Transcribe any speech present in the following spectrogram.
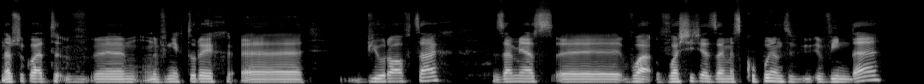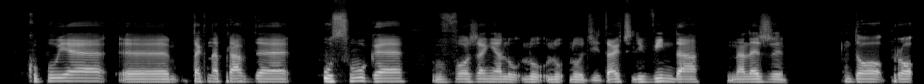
na przykład w, w niektórych e, biurowcach zamiast e, wła, właściciel zamiast kupując windę, kupuje e, tak naprawdę usługę wwożenia lu, lu, ludzi, tak? Czyli winda należy do pro,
